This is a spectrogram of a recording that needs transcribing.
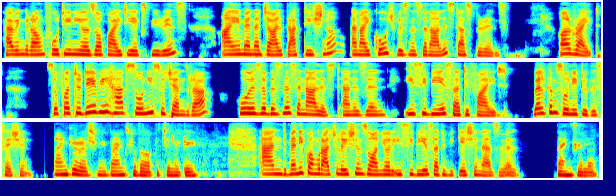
having around 14 years of IT experience. I am an agile practitioner and I coach business analyst aspirants. All right. So for today, we have Sohni Suchandra, who is a business analyst and is an ECBA certified. Welcome, Sohni, to the session. Thank you, Rashmi. Thanks for the opportunity. And many congratulations on your ECBA certification as well. Thanks a lot.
